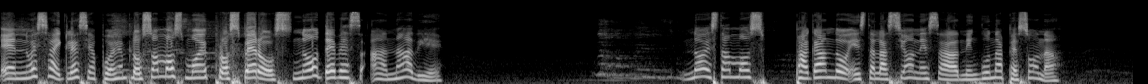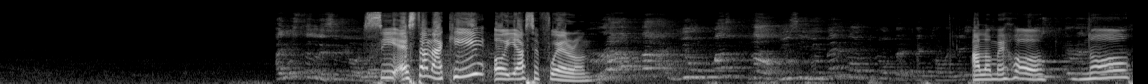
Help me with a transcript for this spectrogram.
en nuestra iglesia, por ejemplo, somos muy prósperos, no debes a nadie. No estamos pagando instalaciones a ninguna persona. Si están aquí o ya se fueron. A lo mejor no,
